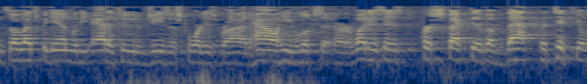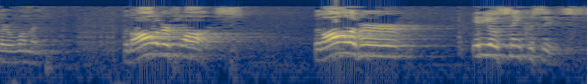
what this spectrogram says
And so let's begin with the attitude of Jesus toward his bride, how he looks at her. What is his perspective of that particular woman? With all of her flaws, with all of her idiosyncrasies.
